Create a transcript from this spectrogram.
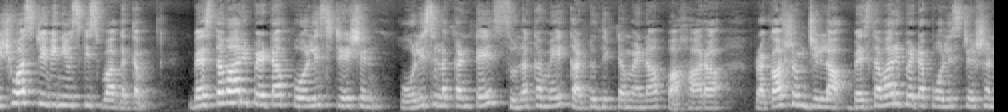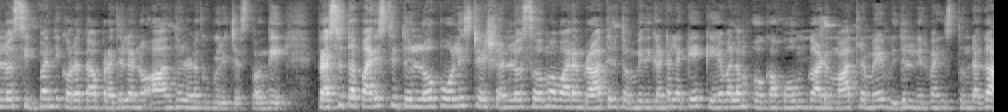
విశ్వాస్ టీవీ న్యూస్కి స్వాగతం. బెస్తవారిపేట పోలీస్ స్టేషన్ పోలీసుల కంటే సునకమే కట్టుదిట్టమైన పహారా. ప్రకాశం జిల్లా బెస్తవారిపేట పోలీస్ స్టేషన్లో సిబ్బంది కొరత ప్రజలను ఆందోళనకు గురిచేస్తోంది ప్రస్తుత పరిస్థితుల్లో పోలీస్ స్టేషన్లో సోమవారం రాత్రి తొమ్మిది గంటలకే కేవలం ఒక హోంగార్డ్ మాత్రమే విధులు నిర్వహిస్తుండగా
